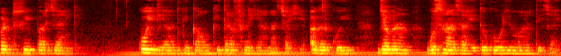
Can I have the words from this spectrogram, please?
पटरी पर जाएँगे। कोई भी आदमी गाँव की तरफ़ नहीं आना चाहिए। अगर कोई जबरन घुसना चाहे तो गोली मार दी जाए।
